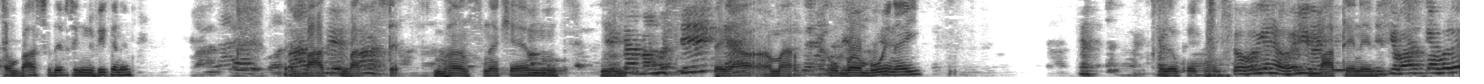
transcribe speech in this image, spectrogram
इसे पिटाई करो। Então, Vasudeva significa, né? Ba Vasudeva, bate, bans, né? Que é hum, Take the bamboo stick, pegar uma- o bambu e, né? E fazer o quê? तो हो गया ना हरी हरी Bater nele. इसके बाद क्या बोले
